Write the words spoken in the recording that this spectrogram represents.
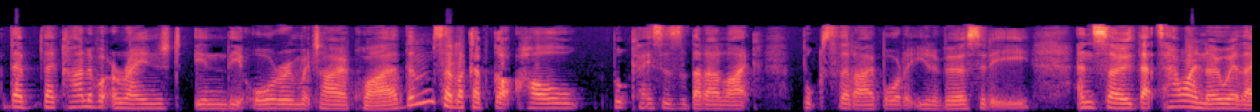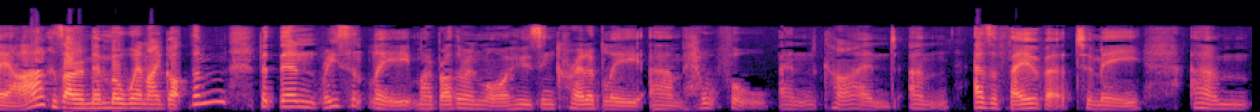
they're, they're kind of arranged in the order in which I acquired them. So, like, I've got whole bookcases that are like books that I bought at university. And so that's how I know where they are because I remember when I got them. But then recently, my brother in law, who's incredibly um, helpful and kind, um, as a favour to me, um,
